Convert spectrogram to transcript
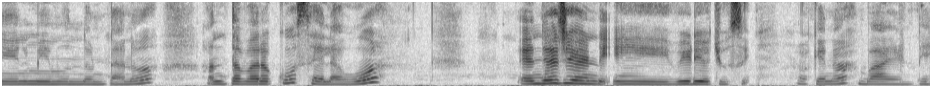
నేను మీ ముందుంటాను. అంతవరకు సెలవు. ఎంజాయ్ చేయండి ఈ వీడియో చూసి. ఓకేనా? బాయ్ అండి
